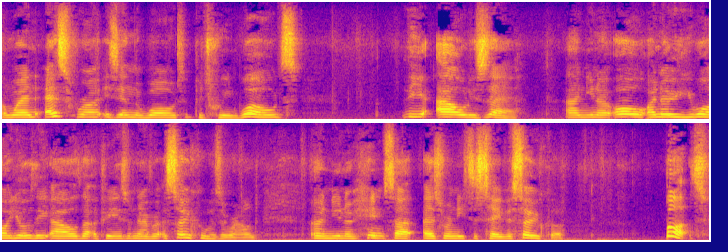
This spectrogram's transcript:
And when Ezra is in the world between worlds, the owl is there. And, you know, oh, I know who you are, you're the owl that appears whenever Ahsoka was around. And, you know, hints that Ezra needs to save Ahsoka. But,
